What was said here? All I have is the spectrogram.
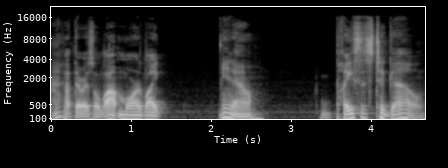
I thought there was a lot more like, you know, places to go.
